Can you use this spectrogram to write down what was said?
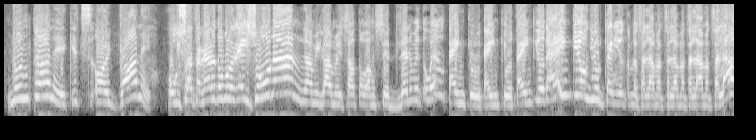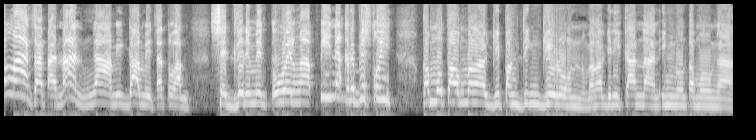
Don't panic, it's organic. Og sa tanan to mga kaisunan nga migamit sa to ang Sedlen with well thank you thank you thank you thank you. Gyud kanyo tanan salamat salamat salamat salamat sa tanan. Nga migamit sa to ang Sedlen with well nga pinaka the best oy kamo taong mga gipang dinggiron mga ginikanan ingnon ta mo nga.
